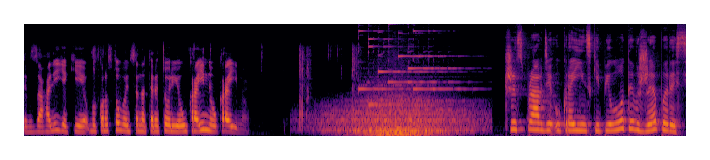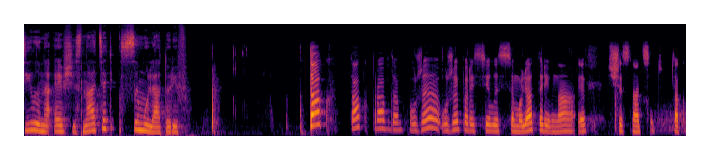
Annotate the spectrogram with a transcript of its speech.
взагалі, які використовуються на території України Україною. Чи справді українські пілоти вже пересіли на F-16 з симуляторів? Так, так, правда. Уже, уже пересіли з симуляторів на F-16. Так.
